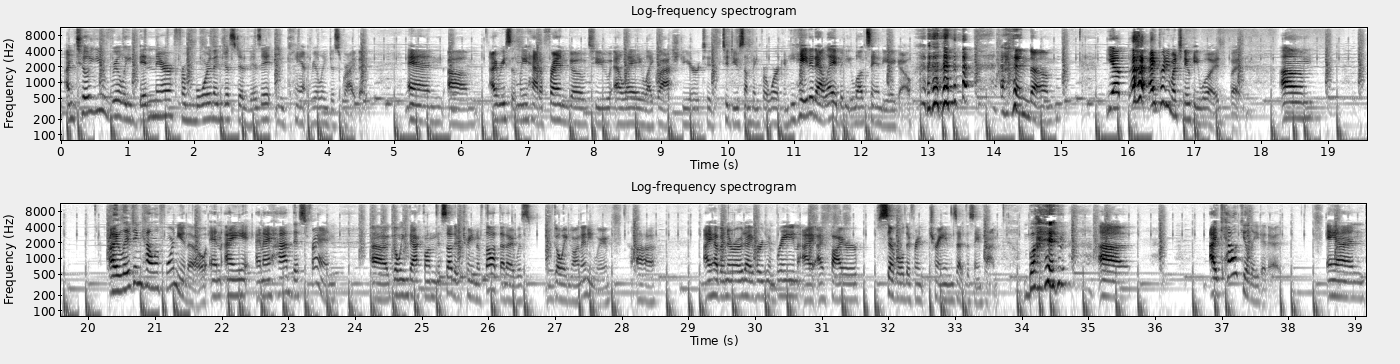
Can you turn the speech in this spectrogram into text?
Until you've really been there for more than just a visit, you can't really describe it. And um, I recently had a friend go to LA like last year to, to do something for work, and he hated LA, but he loved San Diego. and um, yep, I pretty much knew he would, but. Um, I lived in California though, and I and I had this friend. Uh, going back on this other train of thought that I was going on anyway. Uh, I have a neurodivergent brain. I, I, fire several different trains at the same time, but uh, I calculated it, and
